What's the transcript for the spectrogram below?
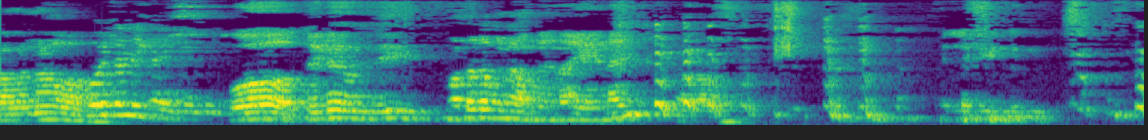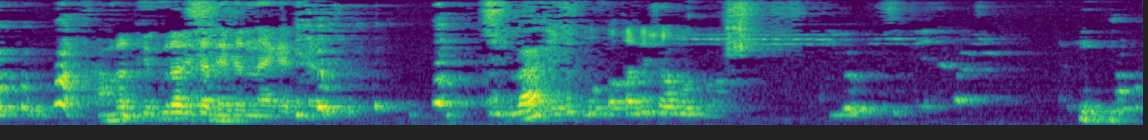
ভালো না ও তাইলে এই কথাটা বলে আমরা নাই নাই আমরা ত্রিপুরার এটা দেখেন না একটা সিরিয়াল সিরিয়াল করেন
